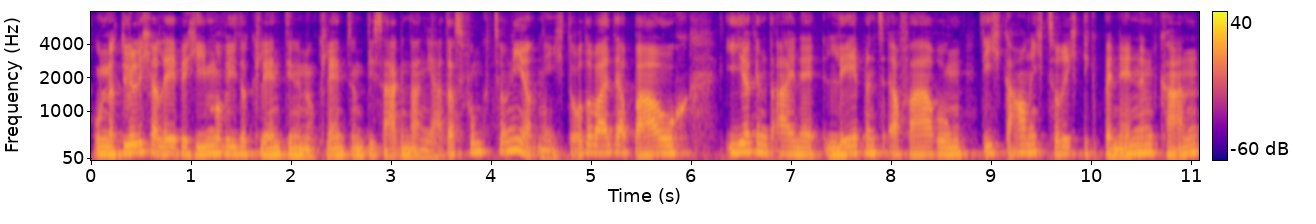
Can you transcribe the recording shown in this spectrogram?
Und natürlich erlebe ich immer wieder Klientinnen und Klienten, die sagen dann, ja, das funktioniert nicht, oder? Weil der Bauch irgendeine Lebenserfahrung, die ich gar nicht so richtig benennen kann,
